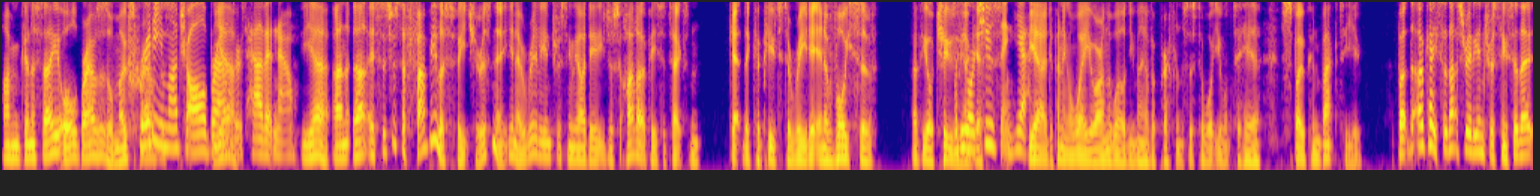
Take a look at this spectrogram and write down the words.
i'm going to say all browsers or most browsers. pretty browsers. much all browsers yeah. have it now yeah and uh, it's just a fabulous feature isn't it you know really interesting the idea you just highlight a piece of text and get the computer to read it in a voice of of your choosing of your choosing yes. yeah depending on where you are in the world you may have a preference as to what you want to hear spoken back to you but okay, so that's really interesting. So, there,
